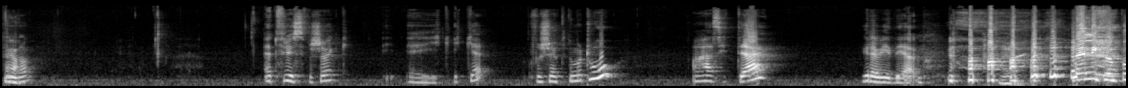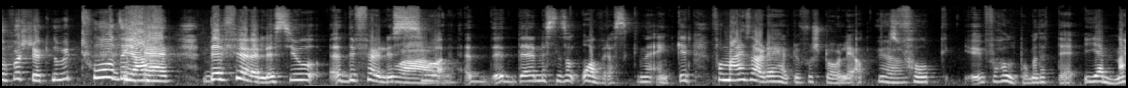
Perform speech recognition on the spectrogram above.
ennå. Et fryseforsøk eh, gikk ikke. Forsøk nummer to. Og her sitter jeg, gravid igjen. Det er liksom på forsøk nummer to det Ja, skjer. det føles jo Det føles Wow. så det, det er nesten sånn overraskende enkelt. For meg så er det helt uforståelig at Ja. folk eh, får holde på med dette hjemme.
